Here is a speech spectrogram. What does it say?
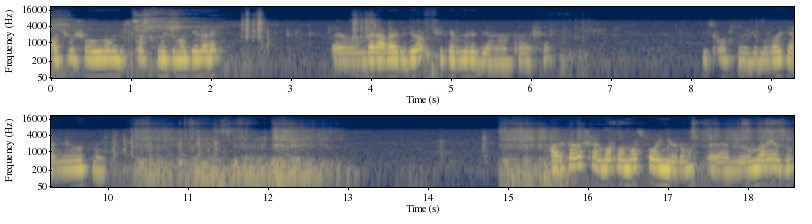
Açmış olduğum Discord sunucuma gelerek e, beraber video çekebiliriz yani arkadaşlar. Discord sunucuma da gelmeyi unutmayın. Arkadaşlar bu arada nasıl oynuyorum e, yorumlara yazın.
